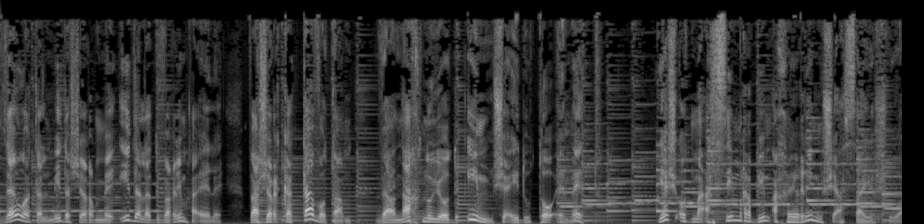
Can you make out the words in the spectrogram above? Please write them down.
זהו התלמיד אשר מעיד על הדברים האלה, ואשר כתב אותם, ואנחנו יודעים שעדותו אמת. יש עוד מעשים רבים אחרים שעשה ישוע,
